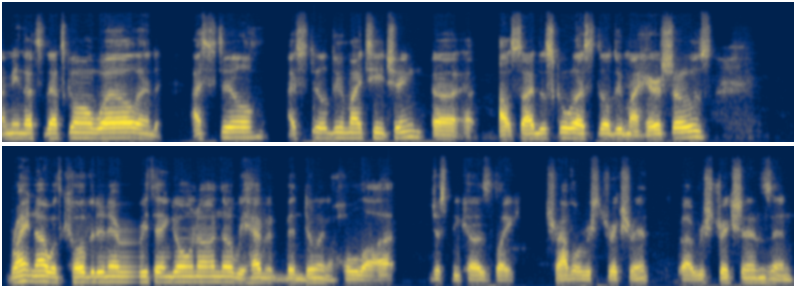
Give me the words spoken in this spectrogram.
I mean that's that's going well, and I still I still do my teaching uh, outside the school. I still do my hair shows. Right now with COVID and everything going on, though, we haven't been doing a whole lot just because like travel restriction uh, restrictions and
